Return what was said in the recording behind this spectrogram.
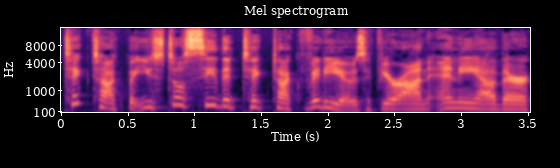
TikTok, but you still see the TikTok videos if you're on any other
